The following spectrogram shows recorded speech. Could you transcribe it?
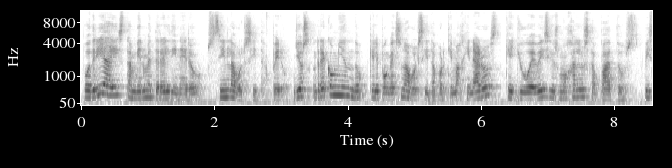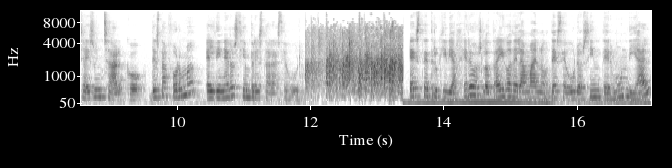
Podríais también meter el dinero sin la bolsita, pero yo os recomiendo que le pongáis una bolsita, porque imaginaros que llueve y os mojan los zapatos, pisáis un charco. De esta forma, el dinero siempre estará seguro. Este truqui viajero os lo traigo de la mano de Seguros Intermundial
